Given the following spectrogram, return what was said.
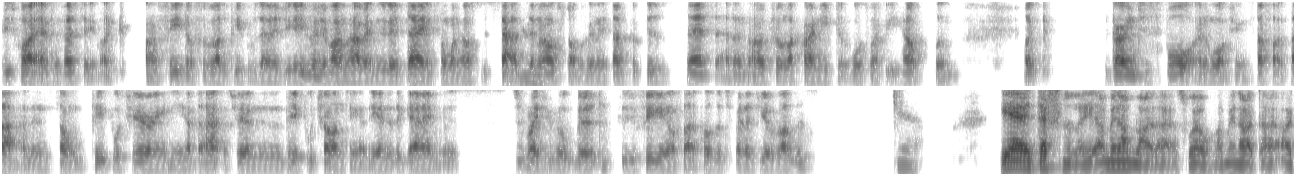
who's quite empathetic. Like I feed off of other people's energy. Even if I'm having a good day and someone else is sad, yeah. then I'll stop feeling sad because they're sad and I feel like I need to automatically help them. Like going to sport and watching stuff like that, and then some people cheering, and you have the atmosphere, and then the people chanting at the end of the game. It's just makes you feel good because you're feeding off that positive energy of others. Yeah, yeah, definitely. I mean, I'm like that as well. I mean, I, I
